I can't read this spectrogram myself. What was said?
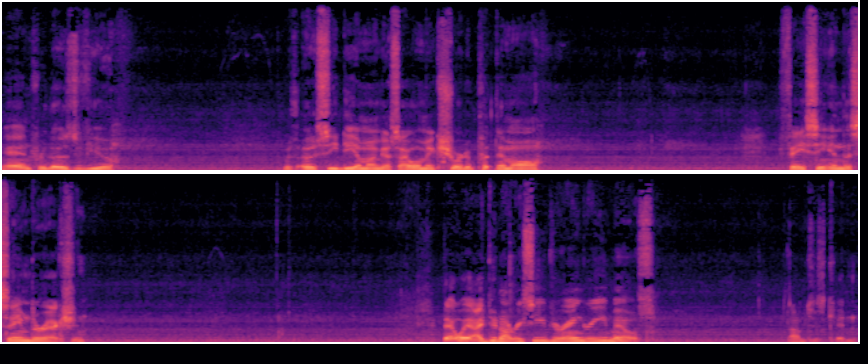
And for those of you with OCD among us, I will make sure to put them all facing in the same direction. That way I do not receive your angry emails. I'm just kidding.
